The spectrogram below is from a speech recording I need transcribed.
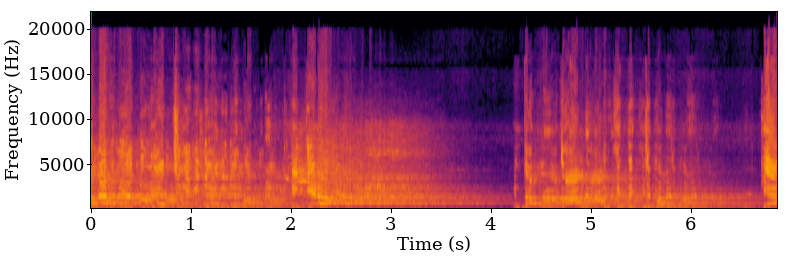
আলেম হয়ে দুনিয়ার থেকে বিদায় নিতে পারবেন। ঠিক কিনা? কিন্তু আপনারা তো আলেমদেরকে দেখতে পারেন। কে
